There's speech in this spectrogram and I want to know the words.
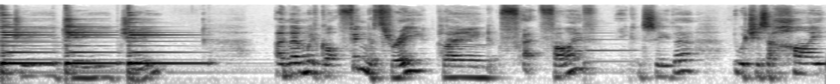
G, G, G. And then we've got finger three playing fret five, you can see there, which is a high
